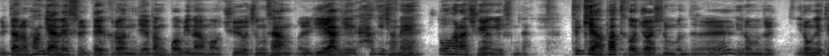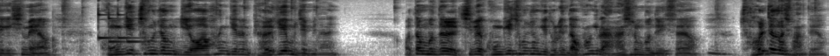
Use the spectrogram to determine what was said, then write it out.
일단은 환기 안 했을 때 그런 예방법이나 뭐 주요 증상을 이야기하기 전에 또 하나 중요한 게 있습니다. 특히 아파트 거주하시는 분들, 이런 분들, 이런 게 되게 심해요. 공기청정기와 환기는 별개의 문제입니다. 어떤 분들 집에 공기청정기 돌린다고 환기를 안 하시는 분들이 있어요. 음. 절대 그러시면 안 돼요.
